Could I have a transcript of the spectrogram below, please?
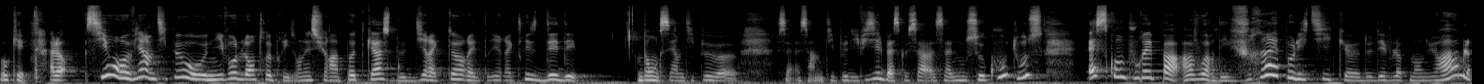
Ok. Alors, si on revient un petit peu au niveau de l'entreprise, on est sur un podcast de directeurs et de directrices d'aider. Donc c'est un petit peu, euh, c'est un petit peu difficile parce que ça, ça nous secoue tous. Est-ce qu'on ne pourrait pas avoir des vraies politiques de développement durable?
